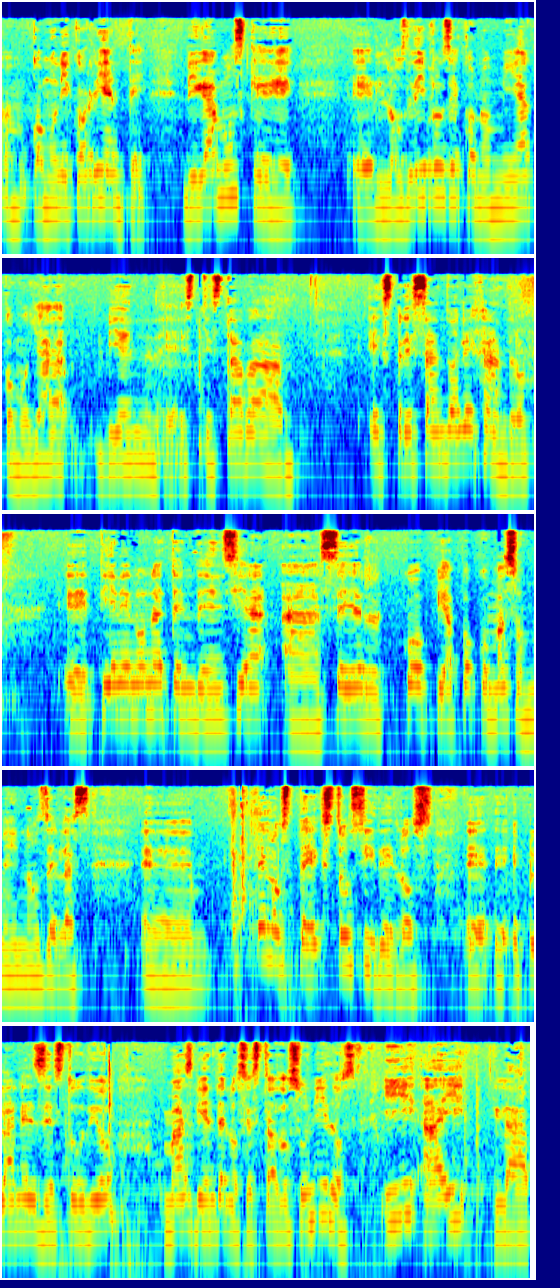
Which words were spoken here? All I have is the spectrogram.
um, común y corriente. Digamos que los libros de economía, como ya bien este, estaba expresando Alejandro, eh, tienen una tendencia a hacer copia poco más o menos de las eh, de los textos y de los eh, planes de estudio más bien de los Estados Unidos. Y hay la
